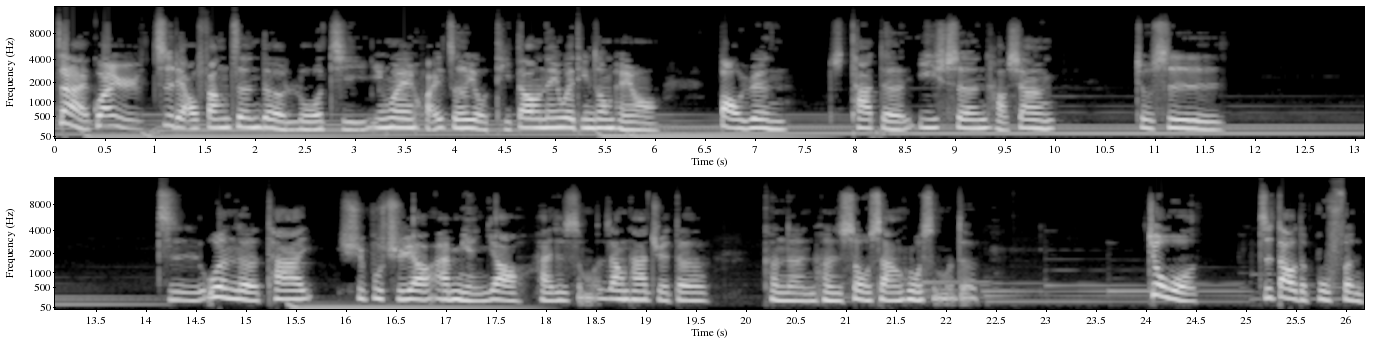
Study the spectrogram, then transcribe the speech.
再来，关于治疗方针的逻辑，因为怀哲有提到那位听众朋友抱怨他的医生好像就是只问了他。需不需要安眠药还是什么，让他觉得可能很受伤或什么的？就我知道的部分，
